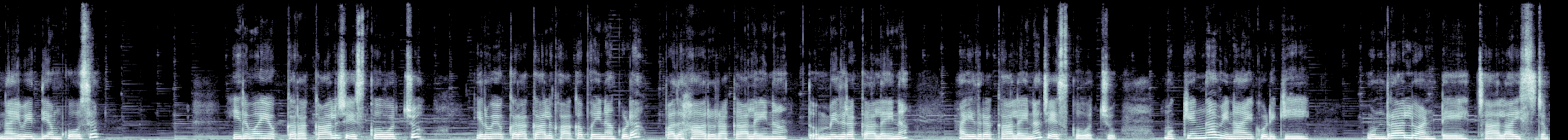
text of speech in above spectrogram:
నైవేద్యం కోసం ఇరవై ఒక్క రకాలు చేసుకోవచ్చు. ఇరవై ఒక్క రకాలు కాకపోయినా కూడా పదహారు రకాలైన తొమ్మిది రకాలైన ఐదు రకాలైన చేసుకోవచ్చు. ముఖ్యంగా వినాయకుడికి ఉండ్రాళ్ళు అంటే చాలా ఇష్టం.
